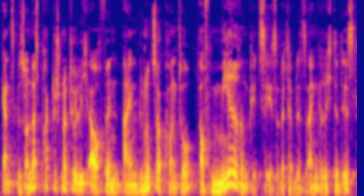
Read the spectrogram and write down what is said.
Ganz besonders praktisch natürlich auch, wenn ein Benutzerkonto auf mehreren PCs oder Tablets eingerichtet ist,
